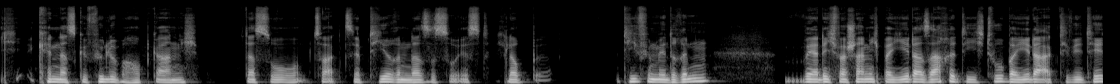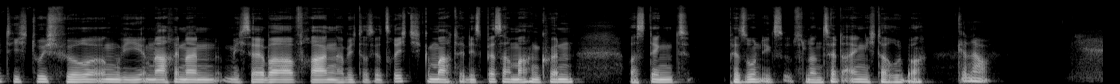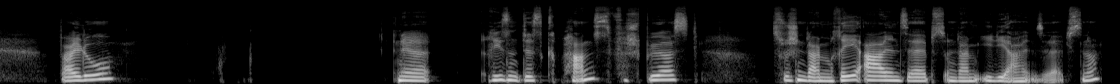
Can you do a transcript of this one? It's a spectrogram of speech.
Ich kenne das Gefühl überhaupt gar nicht, das so zu akzeptieren, dass es so ist. Ich glaube, tief in mir drin werde ich wahrscheinlich bei jeder Sache, die ich tue, bei jeder Aktivität, die ich durchführe, irgendwie im Nachhinein mich selber fragen, habe ich das jetzt richtig gemacht, hätte ich es besser machen können? Was denkt Person XYZ eigentlich darüber? Genau. Weil du eine Riesendiskrepanz verspürst zwischen deinem realen Selbst und deinem idealen Selbst, ne?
